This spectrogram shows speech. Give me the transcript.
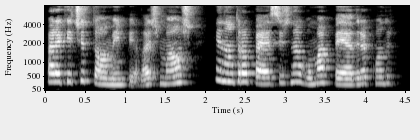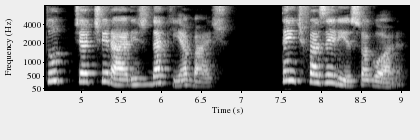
para que te tomem pelas mãos e não tropeces em alguma pedra quando tu te atirares daqui abaixo. Tente fazer isso agora.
